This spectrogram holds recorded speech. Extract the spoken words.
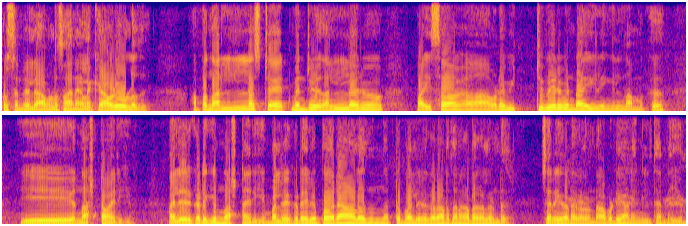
പെർസെന്റ് ലാഭമുള്ള സാധനങ്ങളൊക്കെ അവിടെ ഉള്ളത്. അപ്പോൾ നല്ല സ്റ്റേറ്റ്മെന്റ് നല്ലൊരു പൈസ അവിടെ വിറ്റുവരവ് ഉണ്ടായില്ലെങ്കിൽ നമുക്ക് ഈ നഷ്ടമായിരിക്കും. പലചരക്കടയ്ക്കും നഷ്ടമായിരിക്കും. പലചരക്കടയിൽ ഇപ്പോൾ ഒരാൾ നിന്നിട്ട് പലചരക്കട നടത്തുന്ന കടകളുണ്ട്. ചെറിയ കടകളുണ്ട്. അവിടെയാണെങ്കിൽ തന്നെയും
